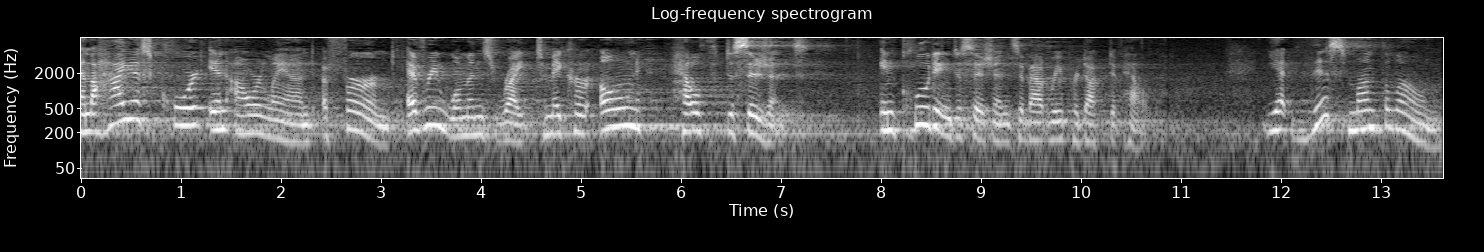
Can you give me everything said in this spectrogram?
And the highest court in our land affirmed every woman's right to make her own health decisions, including decisions about reproductive health. Yet this month alone,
